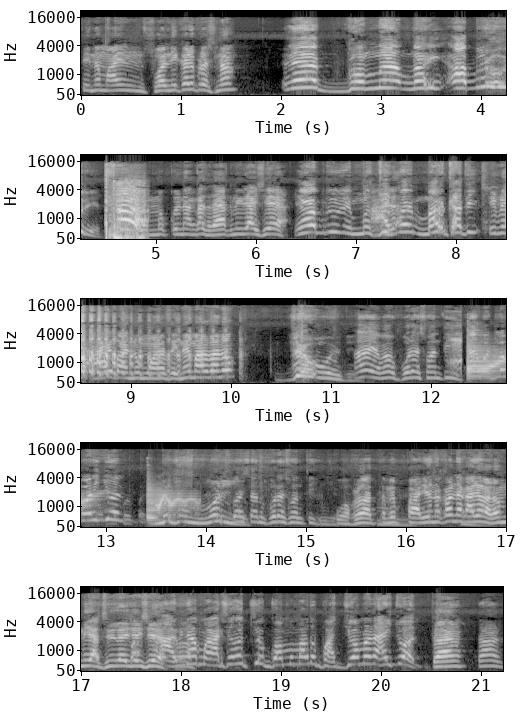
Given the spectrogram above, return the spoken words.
તેને મારી સોલ નીકળ્યો પ્રશ્ન. લે ગોમમાં મારી આબરૂ રે. ગામમાં કોઈ નાંગા રાખની જાય છે આબરૂ રે મથુરભાઈ માર ખાધી. ઇમે આય બારનો માણસ એને મારવાનો. જેવું ભોળા શાંતિ બદલો ગયો ને? શાંતિ ઓફળો તમે પાડ્યો નખાવ ને કાલે હરમની હાજરી લઈ જશે આવીને મારશે તો ચો ગામમાં મારો તો ભાજ્યો હમણાં આવી ગયો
